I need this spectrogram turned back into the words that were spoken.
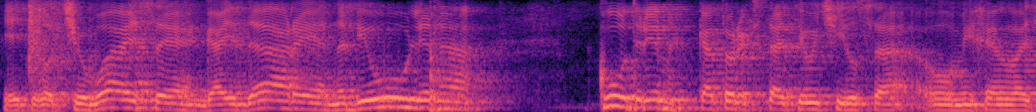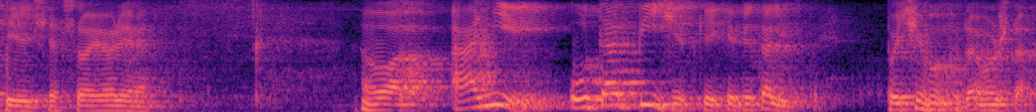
Эти вот Чубайсы, Гайдары, Набиулина, Кудрин, который, кстати, учился у Михаила Васильевича в свое время. Вот. Они утопические капиталисты. Почему? Потому что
